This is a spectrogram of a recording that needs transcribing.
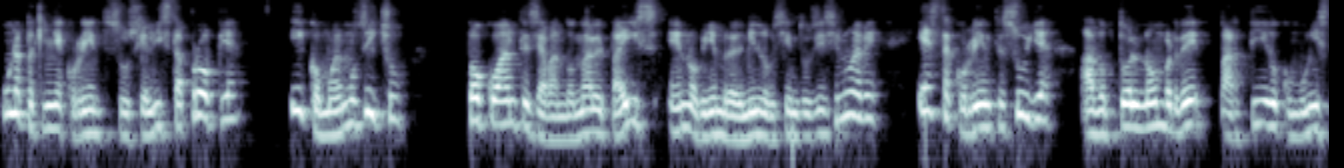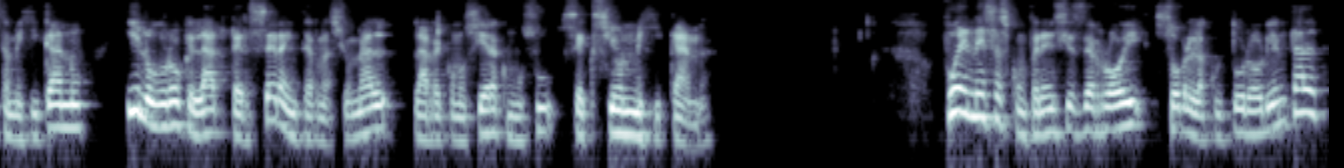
una pequeña corriente socialista propia y, como hemos dicho, poco antes de abandonar el país, en noviembre de 1919, esta corriente suya adoptó el nombre de Partido Comunista Mexicano y logró que la Tercera Internacional la reconociera como su sección mexicana. Fue en esas conferencias de Roy sobre la cultura oriental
